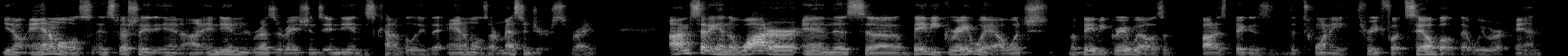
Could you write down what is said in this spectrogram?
you know animals, especially in on Indian reservations, Indians kind of believe that animals are messengers, right? I'm sitting in the water, and this uh, baby gray whale, which a baby gray whale is about as big as the 23 foot sailboat that we were in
